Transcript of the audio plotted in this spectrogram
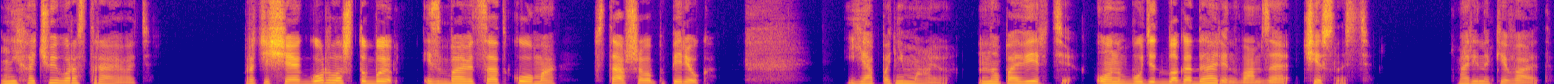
не хочу его расстраивать. Прочищая горло, чтобы избавиться от кома, вставшего поперек. Я понимаю, но поверьте, он будет благодарен вам за честность. Марина кивает.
